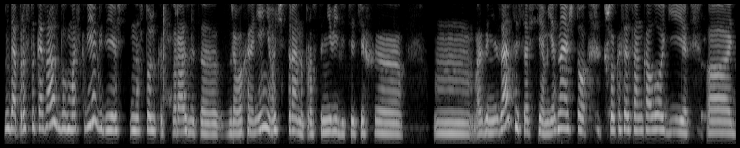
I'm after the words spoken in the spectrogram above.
Ну да, просто казалось бы, в Москве, где настолько развито здравоохранение, очень странно просто не видеть этих э, организаций совсем. Я знаю, что что касается онкологии, э,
